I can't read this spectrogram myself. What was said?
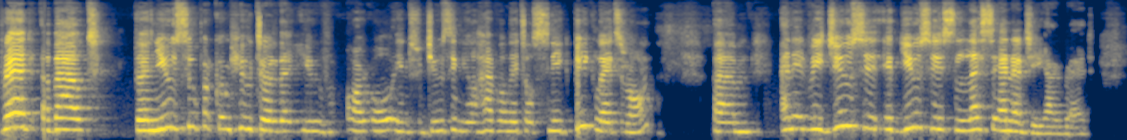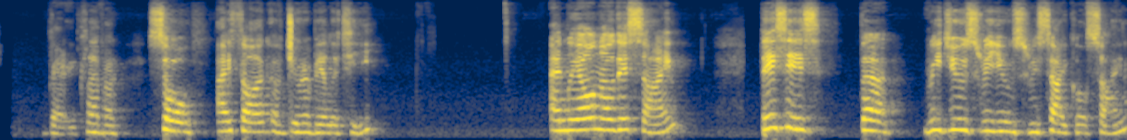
read about the new supercomputer that you are all introducing. You'll have a little sneak peek later on. Um, and it reduces, it uses less energy, I read. Very clever. So I thought of durability. And we all know this sign. This is the reduce, reuse, recycle sign.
